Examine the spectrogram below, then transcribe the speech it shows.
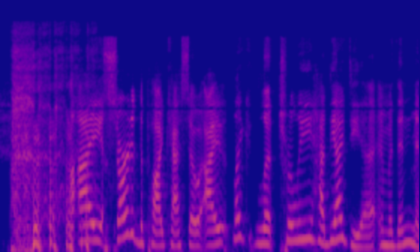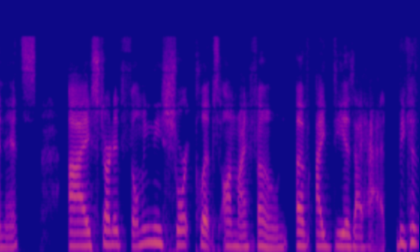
I started the podcast. So I like literally had the idea, and within minutes, I started filming these short clips on my phone of ideas I had because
